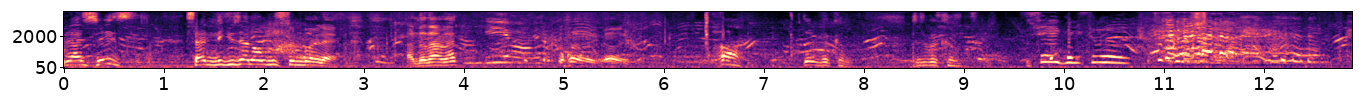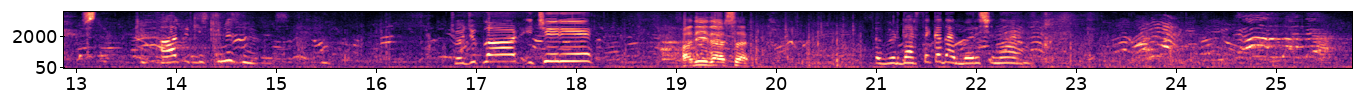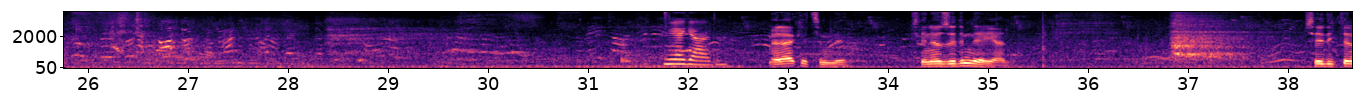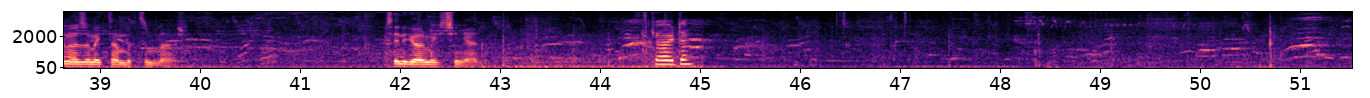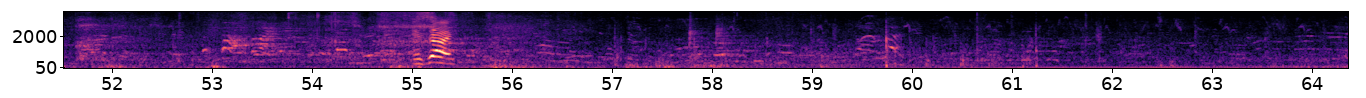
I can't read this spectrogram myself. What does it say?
Prenses. Sen ne güzel olmuşsun böyle. Arda ne haber? İyi abi. Ah, dur bakalım. Dur bakalım. Sevgilisi var. Şşt, abi küstünüz mü? Çocuklar içeri. Hadi iyi dersler. Öbür derse kadar barışın ha. Niye geldin? Merak ettim diye. Seni özledim diye geldim. Sevdiklerimi özlemekten bıktım Bahar. Seni görmek için geldim. Gördüm. Ezel.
